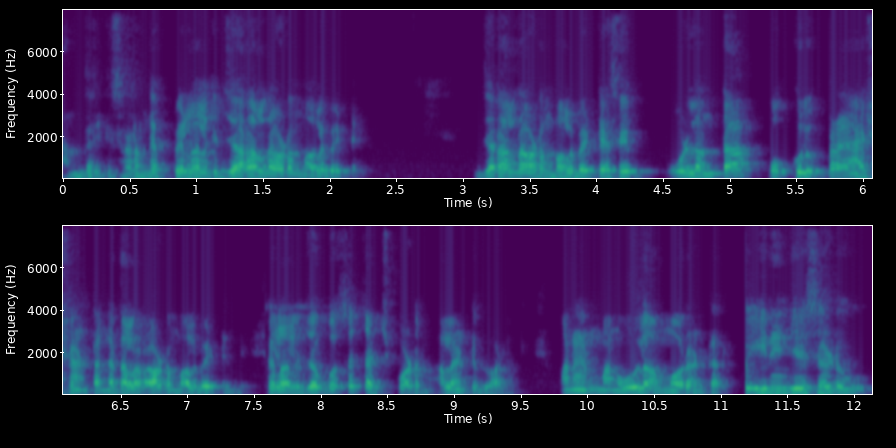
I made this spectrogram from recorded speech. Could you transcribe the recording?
అందరికీ సడన్గా పిల్లలకి జ్వరాలు రావడం మొదలుపెట్టాయి. జ్వరాలు రావడం మొదలుపెట్టేసి ఒళ్ళంతా పొక్కులు ర్యాష్ అంటాం కదా అలా రావడం మొదలుపెట్టింది. పిల్లలకి జబ్బు వస్తే చచ్చిపోవడం అలాంటిది వాళ్ళకి. మన మన ఊళ్ళో అమ్మోరు అంటారు. ఈయన ఏం చేశాడు?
